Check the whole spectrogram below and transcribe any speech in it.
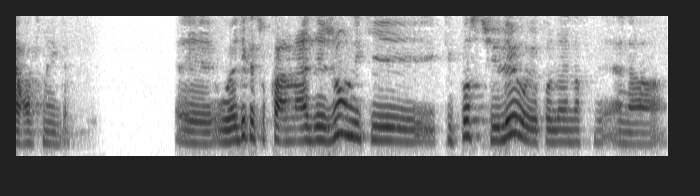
40 ميجا. وهذه كتوقع مع des gens اللي كي كي postuler ويقولوا أنا أنا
